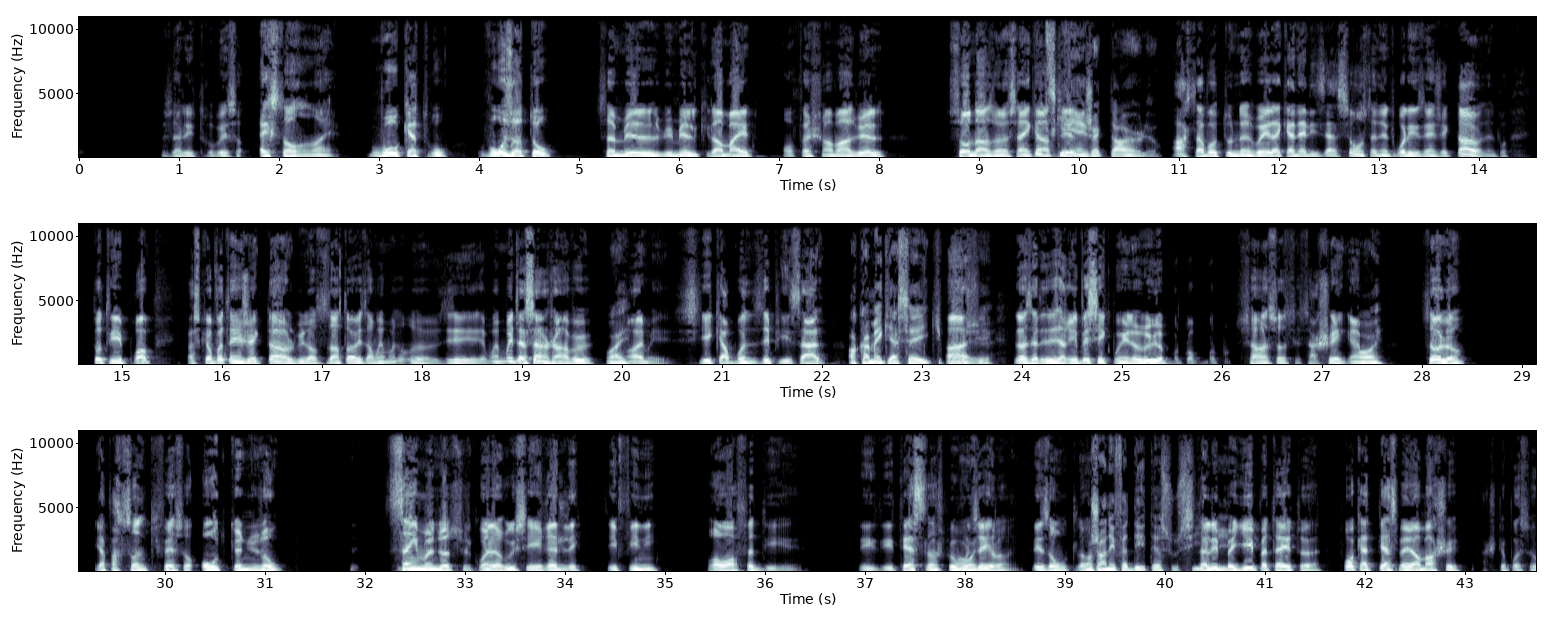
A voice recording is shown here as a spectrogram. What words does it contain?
Vous allez trouver ça extraordinaire. Vos quatre roues, vos autos, 5000, 8000 km, on fait un changement d'huile. Ça dans un Tout 50 ce qui est injecteur, là. Ah, ça va tout nettoyer la canalisation, ça nettoie les injecteurs, ça nettoie- tout est propre. Parce que votre injecteur, lui, l'ordinateur, il dit, moi, moi, moi, de la sang, j'en veux. Ouais. Ouais, mais s'il est carbonisé puis il est sale. Ah, comment qu'il essaye, qui Ah, et- là, vous allez dire, arriver ces coins de rue, là, tu sens ça, c'est ça un Ouais. peu. Ça, là, il y a personne qui fait ça autre que nous autres. Cinq minutes sur le coin de la rue, c'est réglé. C'est fini. Pour avoir fait des, des, des tests, là, je peux Ah vous oui. dire, là. Les autres, là. J'en ai fait des tests aussi. Vous allez puis- payer peut-être euh, 3-4 pièces meilleur marché. Achetez pas ça.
